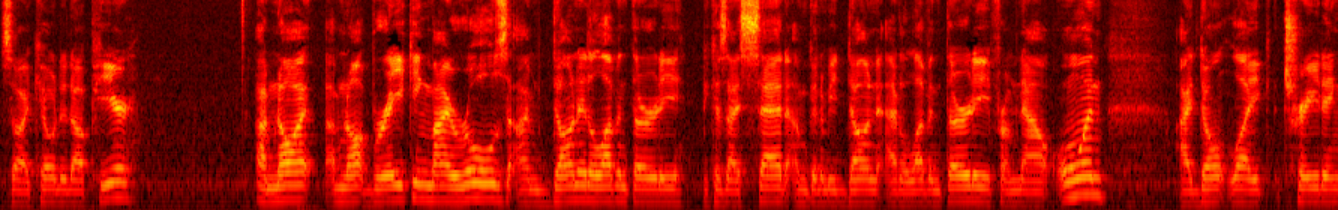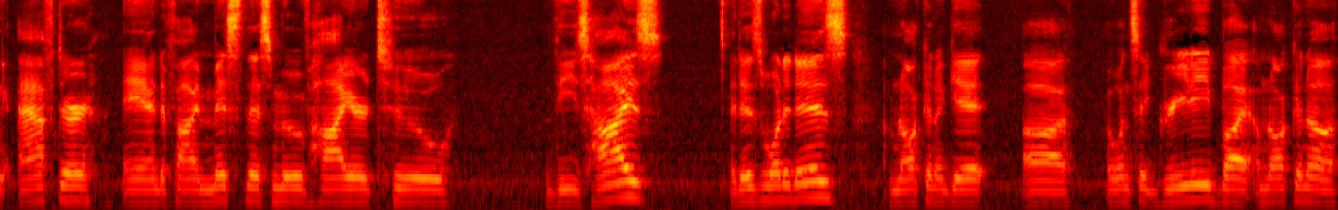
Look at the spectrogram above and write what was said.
So I killed it up here. I'm not I'm not breaking my rules. I'm done at 11:30 because I said I'm going to be done at 11:30 from now on. I don't like trading after and if I miss this move higher to these highs, it is what it is. I'm not going to get uh I wouldn't say greedy, but I'm not going to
